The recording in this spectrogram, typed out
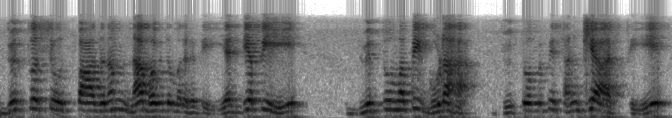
द्वित्वस्य उत्पादनं न भवितुम् अर्हति। यद्यपि द्वित्वमपि गुणः, द्वित्वमपि सङ्ख्या अस्ति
